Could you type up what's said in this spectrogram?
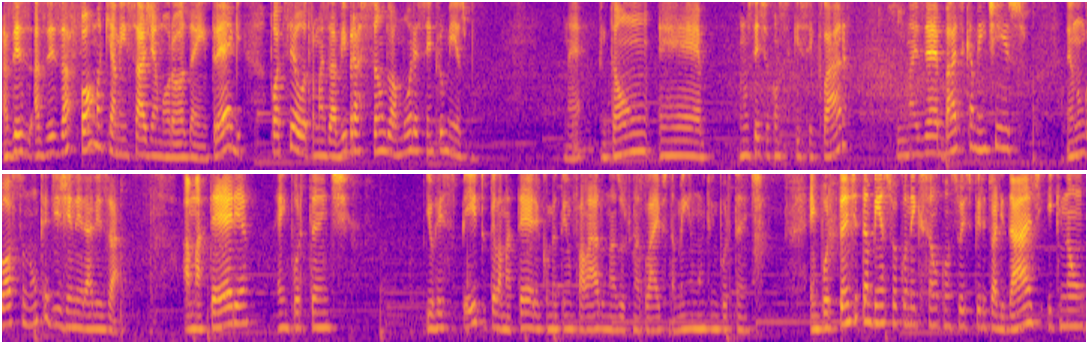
Às vezes, às vezes a forma que a mensagem amorosa é entregue pode ser outra, mas a vibração do amor é sempre o mesmo. Né? Então, é, não sei se eu consegui ser clara, Sim. mas é basicamente isso. Eu não gosto nunca de generalizar. A matéria é importante, e o respeito pela matéria, como eu tenho falado nas últimas lives, também é muito importante. É importante também a sua conexão com a sua espiritualidade e que não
